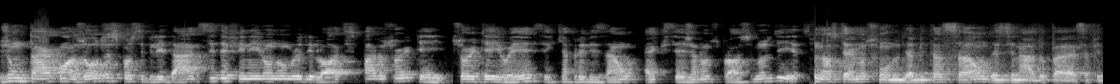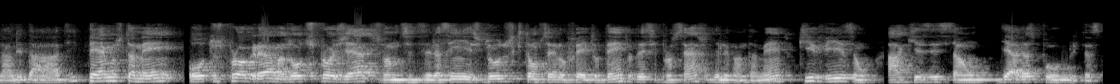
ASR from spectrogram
juntar com as outras possibilidades e definir um número de lotes para o sorteio. Sorteio esse que a previsão é que seja nos próximos dias. Nós temos fundo de habitação destinado para essa finalidade. Temos também outros programas, outros projetos, vamos dizer assim, estudos que estão sendo feitos dentro desse processo de levantamento que visam a aquisição de áreas públicas.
